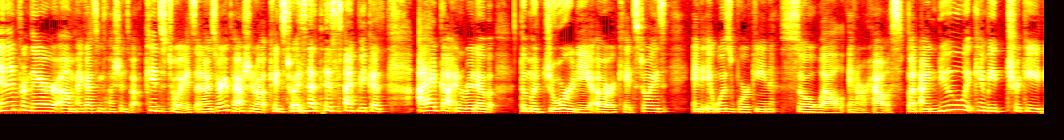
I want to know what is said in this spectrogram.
And then from there, um, I got some questions about kids' toys. And I was very passionate about kids' toys at this time because I had gotten rid of the majority of our kids' toys and it was working so well in our house. But I knew it can be tricky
